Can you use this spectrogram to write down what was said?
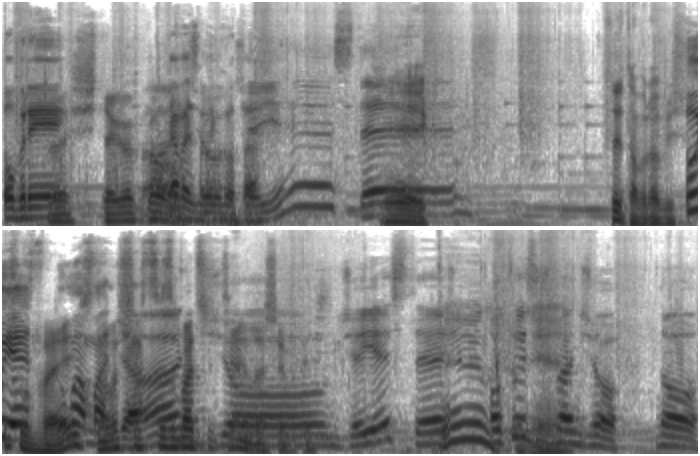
Dobry. Weź tego Ja wezmę kota. Jesteś? Co ty tam robisz? Tu jest, Tu tu wejść? ma No właśnie Madzia. chcę zobaczyć, gdzie da się Mandzio, wejść. Gdzie jesteś? No o, tu jesteś. Mandzio. No.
